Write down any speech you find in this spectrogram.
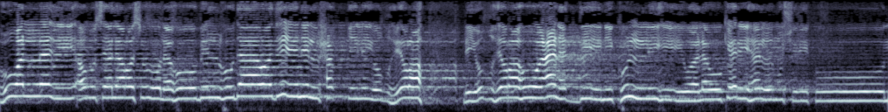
هو الذي أرسل رسوله بالهدى ودين الحق ليظهره. ليظهره على الدين كله ولو كره المشركون.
